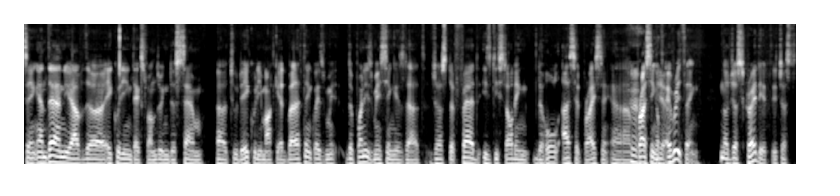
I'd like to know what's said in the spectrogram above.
saying, and then you have the equity index fund doing the same uh, to the equity market. But I think the point is missing is that just the Fed is distorting the whole asset pricing uh, pricing of Yeah. everything, not just credit. It just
